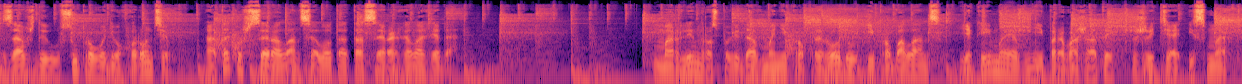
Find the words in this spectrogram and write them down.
завжди у супроводі охоронців, а також сера Ланселота та сера Галагеда. Мерлін розповідав мені про природу і про баланс, який має в ній переважати життя і смерть.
